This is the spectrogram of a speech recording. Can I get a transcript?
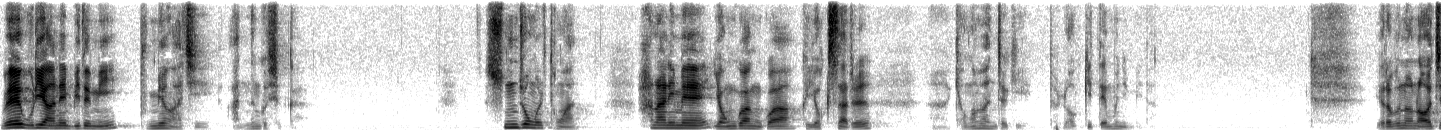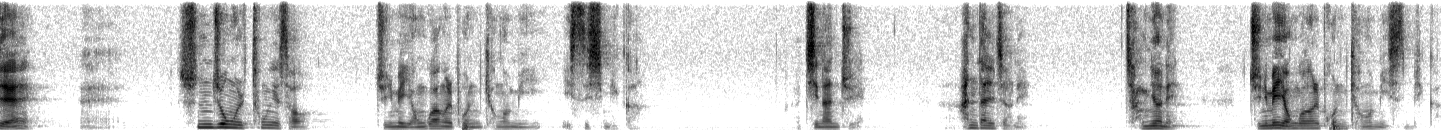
왜 우리 안에 믿음이 분명하지 않는 것일까요? 순종을 통한 하나님의 영광과 그 역사를 경험한 적이 별로 없기 때문입니다. 여러분은 어제 순종을 통해서 주님의 영광을 본 경험이 있으십니까? 지난주에, 한 달 전에, 작년에 주님의 영광을 본 경험이 있습니까?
